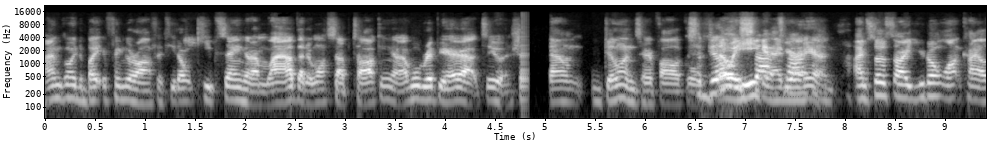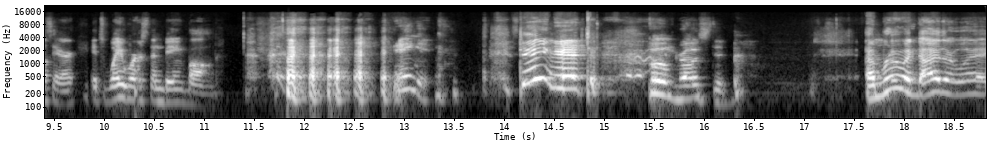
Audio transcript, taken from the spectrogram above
I'm going to bite your finger off if you don't keep saying that I'm loud, that I won't stop talking, and I will rip your hair out too and shut down Dylan's hair follicles. So that way he can have your hair. I'm so sorry. You don't want Kyle's hair. It's way worse than being bald. Dang it! Dang it! Boom, roasted. I'm ruined either way.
